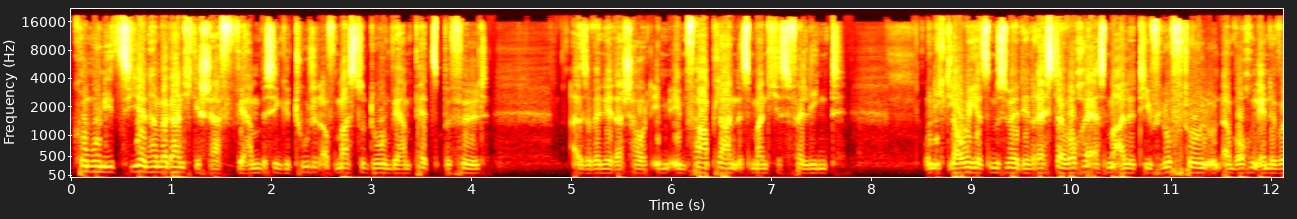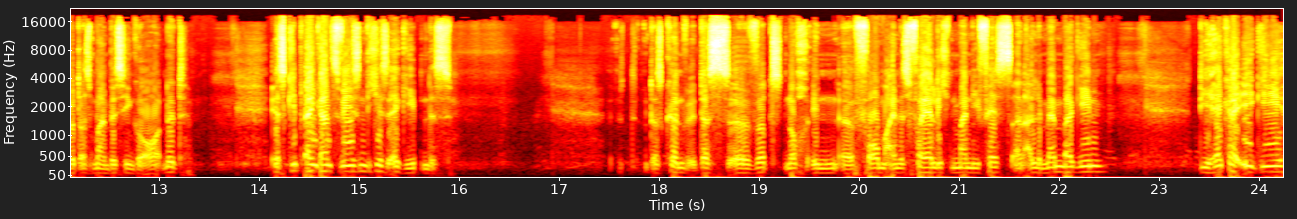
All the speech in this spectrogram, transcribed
kommunizieren haben wir gar nicht geschafft. Wir haben ein bisschen getutet auf Mastodon, wir haben Pads befüllt. Also wenn ihr da schaut, im, im Fahrplan ist manches verlinkt. Und ich glaube, jetzt müssen wir den Rest der Woche erstmal alle tief Luft holen und am Wochenende wird das mal ein bisschen geordnet. Es gibt ein ganz wesentliches Ergebnis. Das, können wir, das äh, wird noch in äh, Form eines feierlichen Manifests an alle Member gehen. Die Hacker EG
